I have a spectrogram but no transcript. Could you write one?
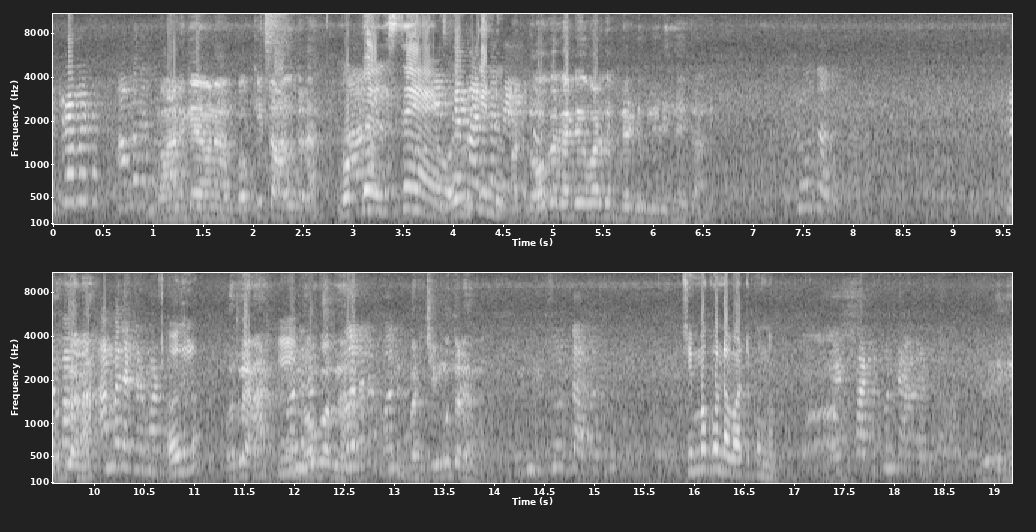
ఇట్లా పెట్టు. వానికి ఏమైనా బొక్కి తాగుతాడా? బొక్క ఇస్తే ఉరికిండు మరి తోక గట్టిగా పడితే బ్లడ్ బ్లీడింగ్ అవుతుంది. వదలనా? అమ్మ దగ్గర పడుకో. వదులు. వదిలేనా. మరి చిమ్ముతాడేమో. చూద్దాం. చిమ్మకుండా పట్టుకుందాం. పట్టుకుంటే. బ్లీడింగ్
